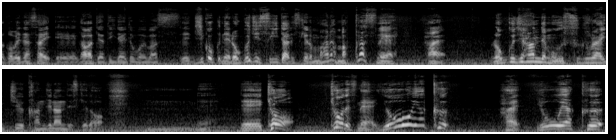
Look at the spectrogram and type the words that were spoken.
あごめんなさい。えー頑張ってやっていきたいと思います。えー時刻ね、6時過ぎたんですけど、まだ真っ暗っすね。はい。6時半でも薄暗いっていう感じなんですけど、うーんね。で、今日、今日ですね、ようやく、はい、ようやく、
